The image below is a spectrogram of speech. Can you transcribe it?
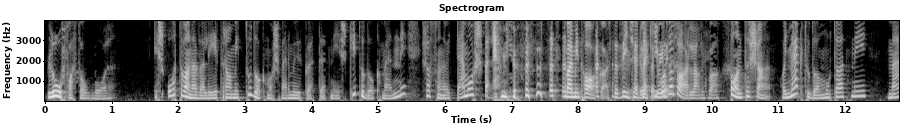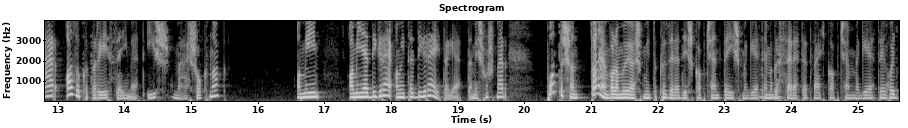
lófaszokból. És ott van az a létre, amit tudok most már működtetni, és ki tudok menni, és azt mondom, hogy te most velem jössz. Mármint ha akarsz, tehát nincs erőszak. Meghívod a barlangba. Pontosan, hogy meg tudom mutatni már azokat a részeimet is másoknak, ami, ami eddig, amit eddig rejtegettem, és most már pontosan talán valami olyasmi, mint a közeledés kapcsán te is megéltél, meg a szeretetvágy kapcsán megéltél, hogy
